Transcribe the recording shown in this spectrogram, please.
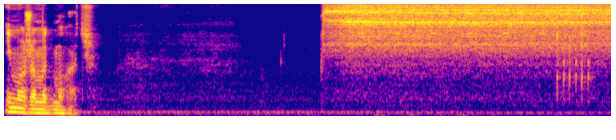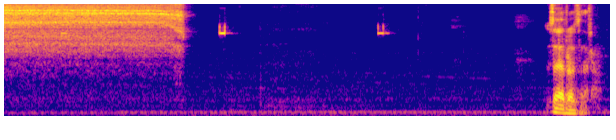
I możemy dmuchać. Zero, zero.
